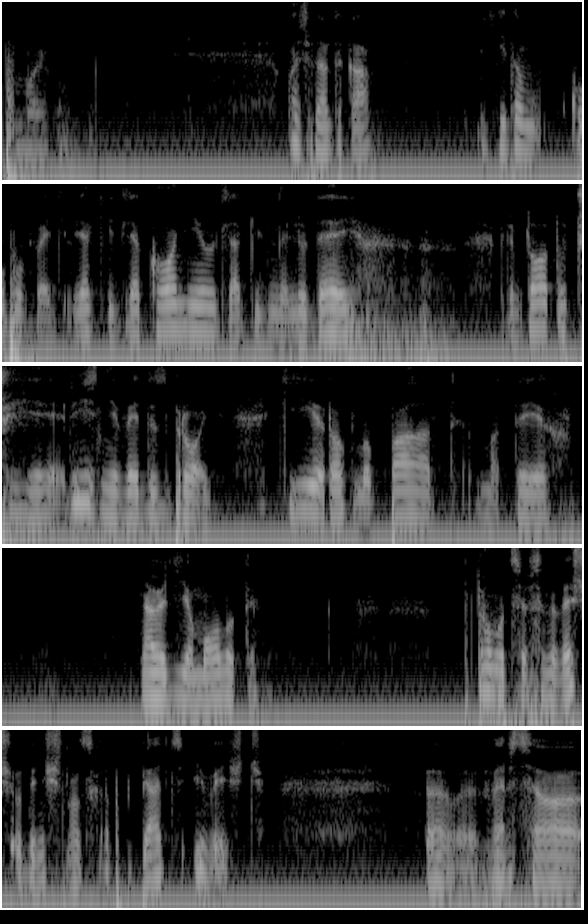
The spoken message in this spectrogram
По-моєму. Ось вона така. Її там купу видів, як і для конів, для і для людей. Крім того, тут є різні види зброї. Кірок, лопат, матих. Навіть є молоти. Тому це все не вище 1.16.5 і вище. Е, версія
